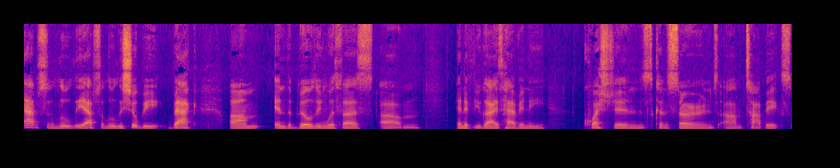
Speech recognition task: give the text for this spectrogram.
Absolutely, absolutely. She'll be back um, in the building with us. Um, and if you guys have any questions, concerns, um, topics,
